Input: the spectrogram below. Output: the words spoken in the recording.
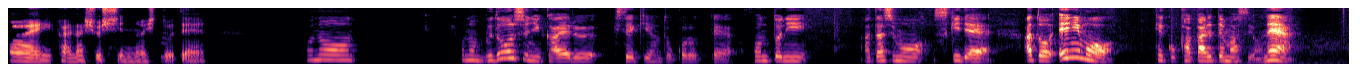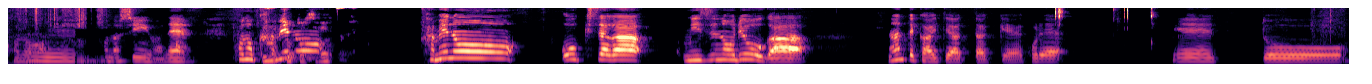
はい、カナ出身の人で。この、このブドウ酒に変える奇跡のところって、本当に私も好きで、あと絵にも結構描かれてますよね。この、うん、このシーンはね。この今亀の亀の大きさが、水の量が、なんて書いてあったっけ？これ。えーっと、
